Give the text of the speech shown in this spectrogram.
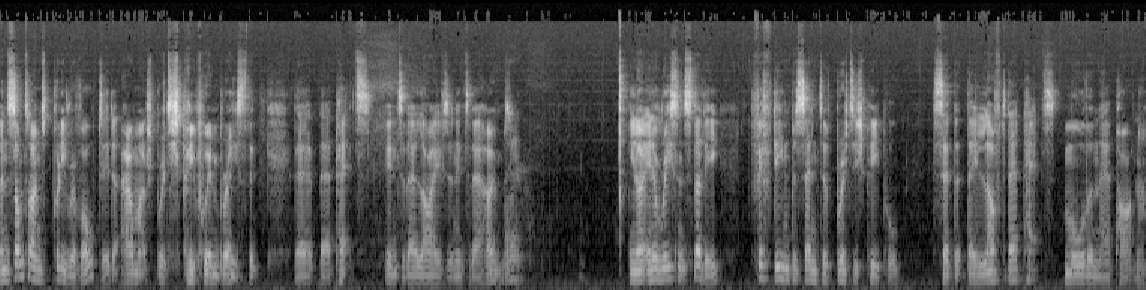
and sometimes pretty revolted at how much British people embrace the, their their pets into their lives and into their homes. Right. You know, in a recent study, 15% of British people said that they loved their pets more than their partner.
